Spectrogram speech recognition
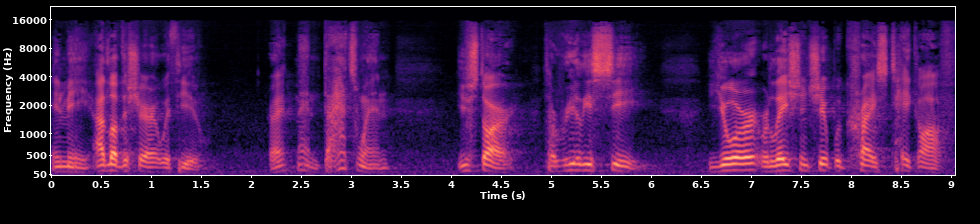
in me. I'd love to share it with you. Right? Man, that's when you start to really see your relationship with Christ take off.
